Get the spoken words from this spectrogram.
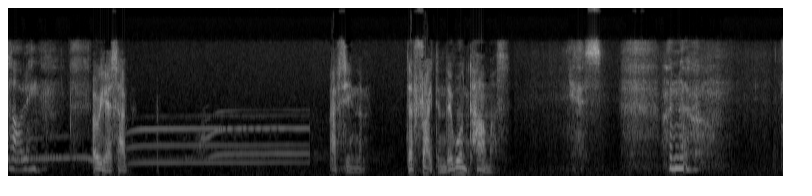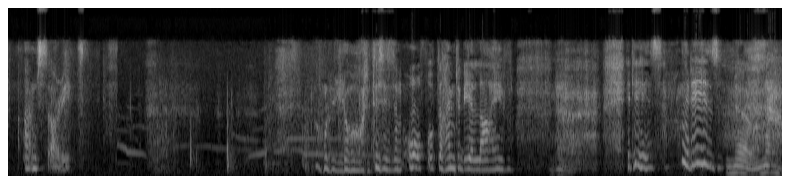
howling. Oh, yes, I've. I've seen them. They're frightened. They won't harm us. Yes. I know. I'm sorry. Oh, Lord, this is an awful time to be alive. No. It is. It is. No, no.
